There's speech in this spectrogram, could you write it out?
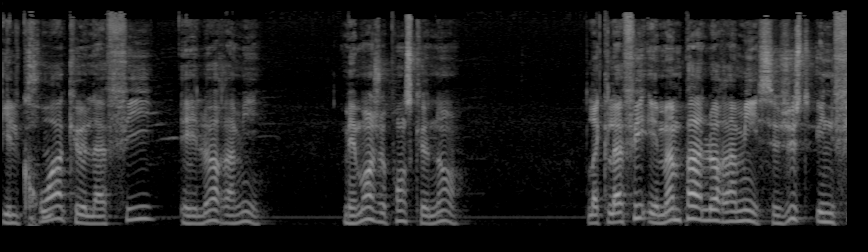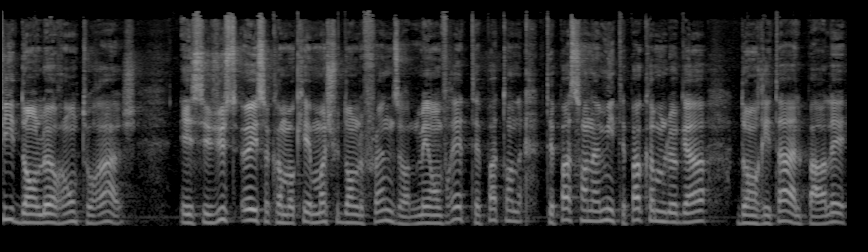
ils croient que la fille est leur amie. Mais moi, je pense que non. La fille est même pas leur amie, c'est juste une fille dans leur entourage. Et c'est juste eux, ils sont comme, ok, moi je suis dans le friend zone. Mais en vrai, t'es pas, ton, pas son ami, t'es pas comme le gars dont Rita, elle parlait.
